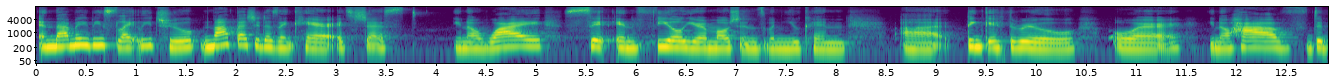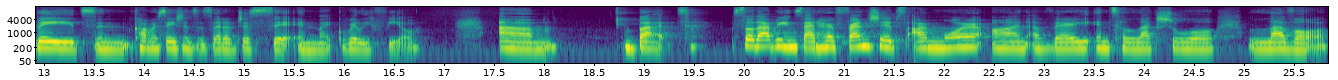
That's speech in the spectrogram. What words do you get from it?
and that may be slightly true. Not that she doesn't care, it's just, you know, why sit and feel your emotions when you can uh, think it through or, you know, have debates and conversations instead of just sit and like really feel. Um, but so that being said, her friendships are more on a very intellectual level.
